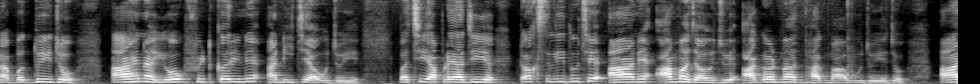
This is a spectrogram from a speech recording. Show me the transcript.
આ બધુંય જો આ હે ને યોગ ફિટ કરીને આ નીચે આવવું જોઈએ. પછી આપણે આ જે ટક્સ લીધું છે, આ અને આમ જ આવવું જોઈએ. આગળના જ ભાગમાં આવવું જોઈએ. જો આ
